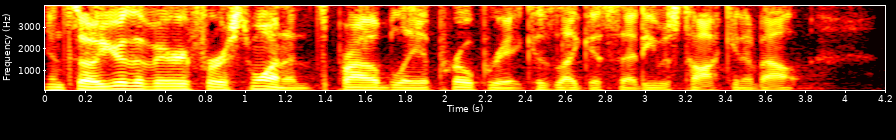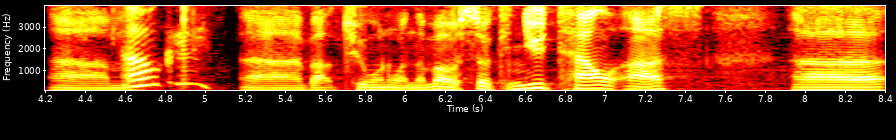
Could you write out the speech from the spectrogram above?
And so you're the very first one, and it's probably appropriate because, like I said, he was talking about um, okay uh, about two one one the most. So can you tell us uh,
